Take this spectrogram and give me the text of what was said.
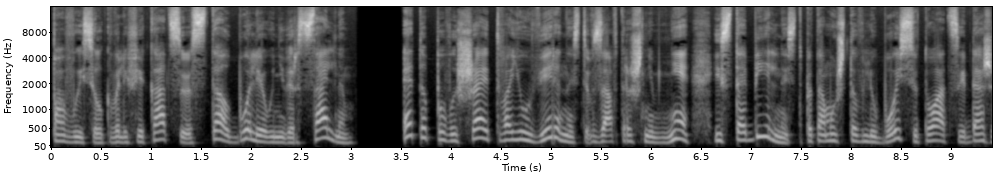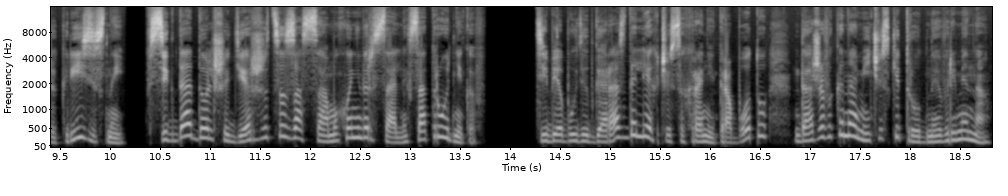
Повысил квалификацию, стал более универсальным, это повышает твою уверенность в завтрашнем дне и стабильность, потому что в любой ситуации, даже кризисной, всегда дольше держится за самых универсальных сотрудников. Тебе будет гораздо легче сохранить работу даже в экономически трудные времена.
